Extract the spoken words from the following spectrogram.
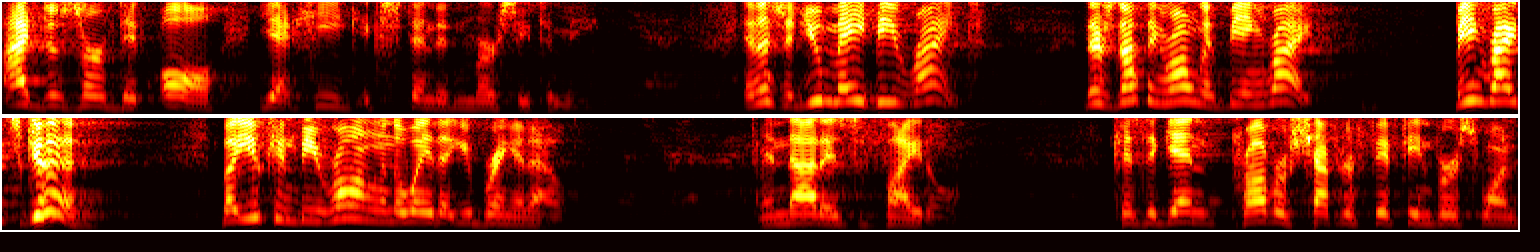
I deserved it all, yet He extended mercy to me. And listen, you may be right. There's nothing wrong with being right. Being right's good. But you can be wrong in the way that you bring it out. And that is vital. Because again, Proverbs chapter 15, verse 1,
